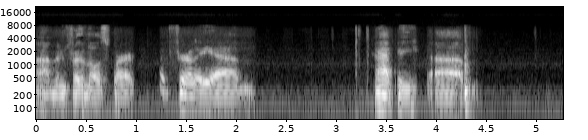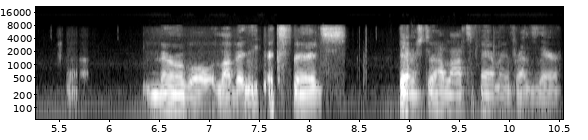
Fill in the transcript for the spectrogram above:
um, and for the most part, fairly um, happy, um, uh, memorable, loving experience. There, still have lots of family and friends there,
